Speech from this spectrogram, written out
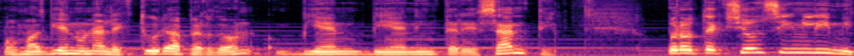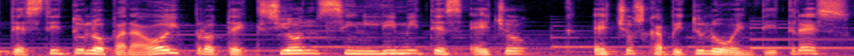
o más bien una lectura, perdón, bien, bien interesante. Protección sin límites, título para hoy, Protección sin límites, Hechos, Hechos capítulo 23.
